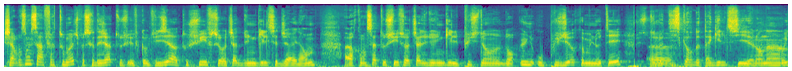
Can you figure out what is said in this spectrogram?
J'ai l'impression que ça va faire too much parce que déjà, tout suivre, comme tu disais, hein, tout suivre sur le chat d'une guilde, c'est déjà énorme. Alors, comment ça, tout suivre sur le chat d'une guilde, plus dans, dans une ou plusieurs communautés Plus Euh, le Discord de ta guilde si elle en a un. Oui,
